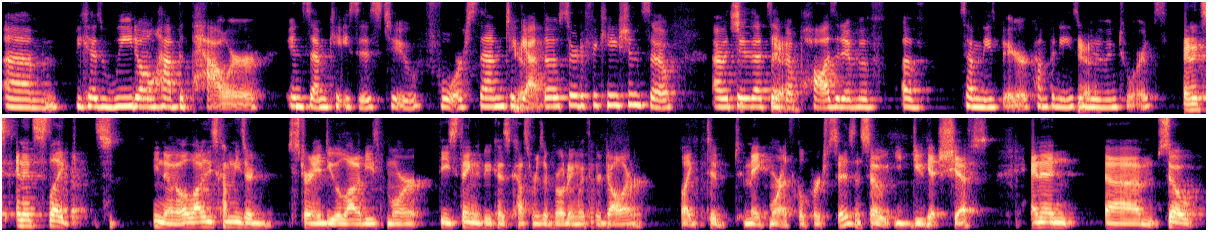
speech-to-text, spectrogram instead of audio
um, because we don't have the power in some cases to force them to yeah. get those certifications. So I would say that's like yeah. a positive of of some of these bigger companies yeah. moving towards. And it's and it's like you know a lot of these companies are starting to do a lot of these more these things because customers are voting with their dollar like to to make more ethical purchases, and so you do get shifts. And then um, so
